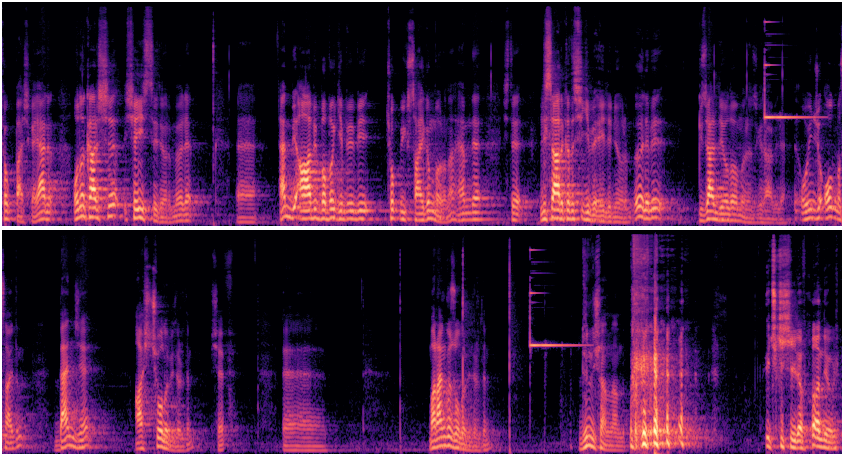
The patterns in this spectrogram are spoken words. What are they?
çok başka. Yani ona karşı şey hissediyorum böyle e, hem bir abi baba gibi bir çok büyük saygım var ona hem de işte lise arkadaşı gibi eğleniyorum. Öyle bir güzel diyaloğum var Özgür abiyle. Oyuncu olmasaydım bence aşçı olabilirdim şef. E, marangoz olabilirdim. Dün nişanlandım. Üç kişiyle falan diyorum.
